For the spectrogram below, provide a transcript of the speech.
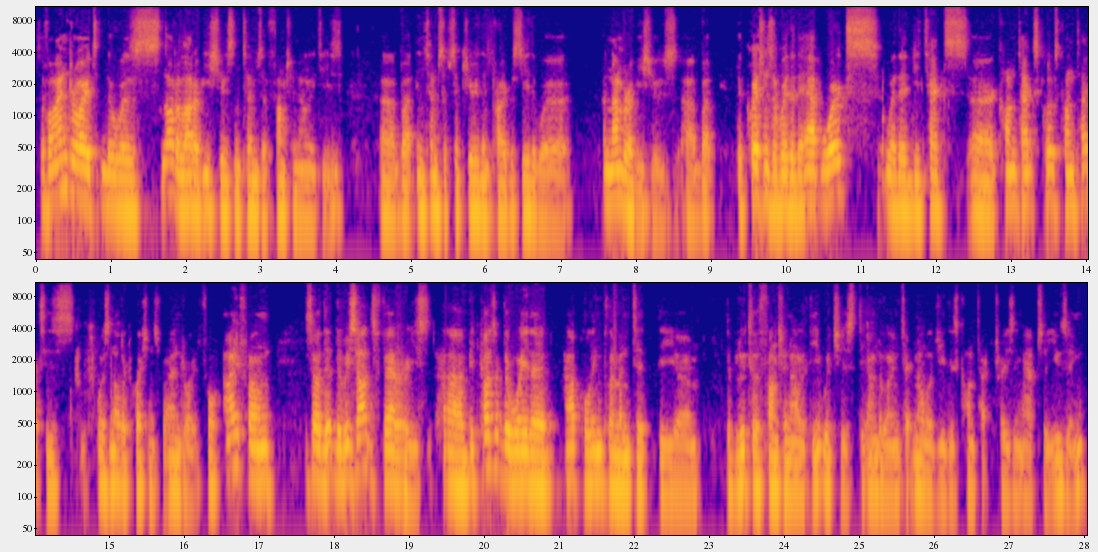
So for Android, there was not a lot of issues in terms of functionalities, uh, but in terms of security and privacy, there were a number of issues, uh, but the questions of whether the app works, whether it detects uh, contacts, close contacts, is was not a question for Android. For iPhone, so the, the results varies uh, because of the way that Apple implemented the um, the Bluetooth functionality, which is the underlying technology these contact tracing apps are using.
